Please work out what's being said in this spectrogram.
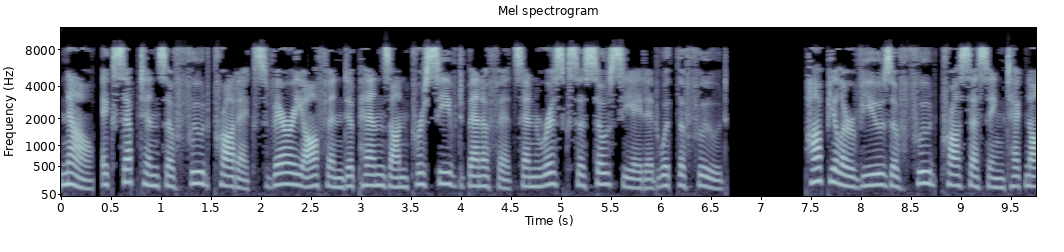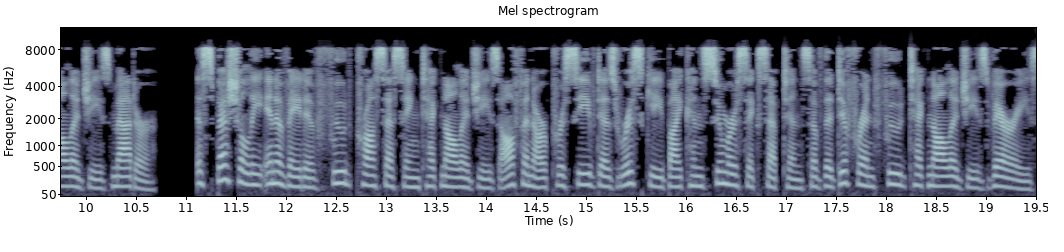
Now, acceptance of food products very often depends on perceived benefits and risks associated with the food. Popular views of food processing technologies matter. Especially innovative food processing technologies often are perceived as risky by consumers' acceptance of the different food technologies varies.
